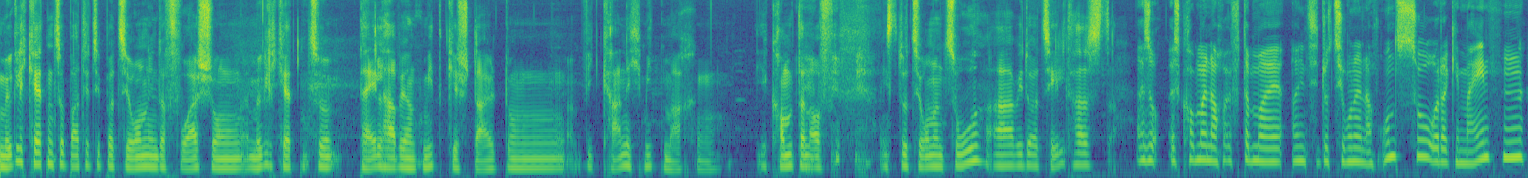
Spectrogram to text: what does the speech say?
Möglichkeiten zur Partizipation in der Forschung, Möglichkeiten zur Teilhabe und Mitgestaltung. Wie kann ich mitmachen? Ihr kommt dann auf Institutionen zu, äh, wie du erzählt hast. Also es kommen auch öfter mal Institutionen auf uns zu oder Gemeinden.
